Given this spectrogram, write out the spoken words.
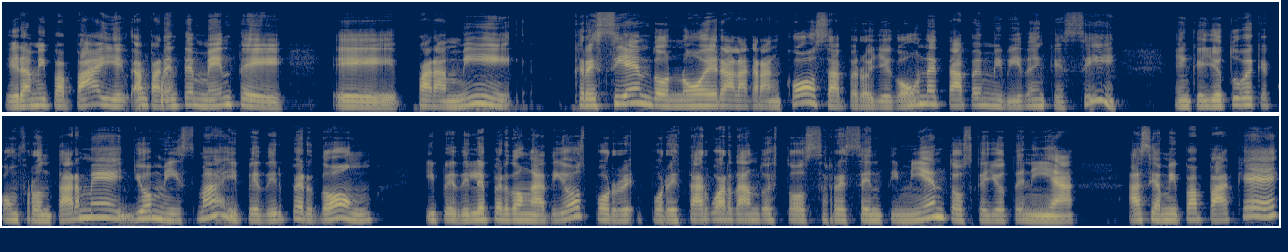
Era mi papá y aparentemente eh, para mí creciendo no era la gran cosa, pero llegó una etapa en mi vida en que sí, en que yo tuve que confrontarme yo misma y pedir perdón y pedirle perdón a Dios por, por estar guardando estos resentimientos que yo tenía hacia mi papá, que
